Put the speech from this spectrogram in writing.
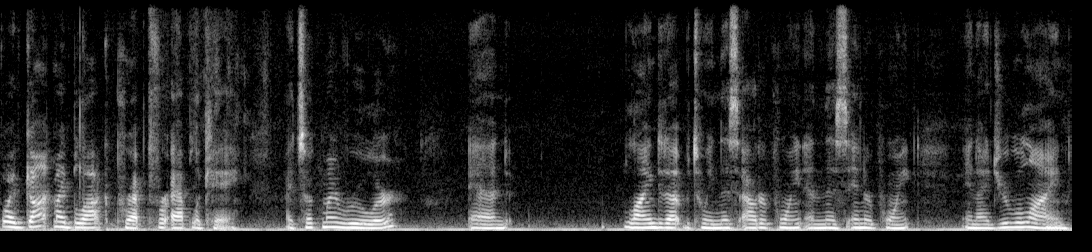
So I've got my block prepped for applique. I took my ruler and lined it up between this outer point and this inner point and I drew a line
